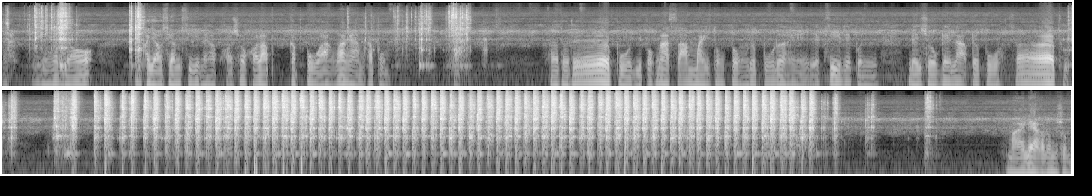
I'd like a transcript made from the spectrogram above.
นะครับเดี๋ยวเขย่าเซียมซีนะครับ ขอโชคขอรับกับปูอ่างว่างามครับผมสาธุเด้อปูหยิบออกมาสามใหม่ตรงๆเด้อปูเด้อให้เอฟซีได้เพิ่นได้โชคได้ลาบเด้อปูสาธุ ไม้แรกครับท่านผู้ชม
